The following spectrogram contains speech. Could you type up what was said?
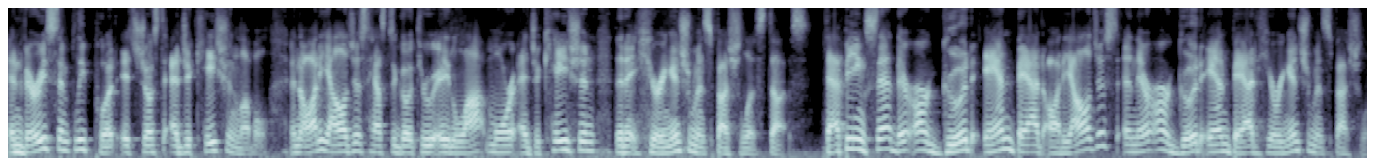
And very simply put, it's just education level. An audiologist has to go through a lot more education than a hearing instrument specialist does. That being said, there are good and bad audiologists, and there are good and bad hearing instrument specialists.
